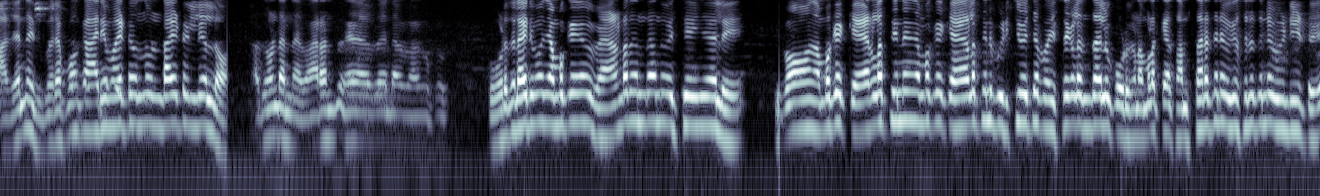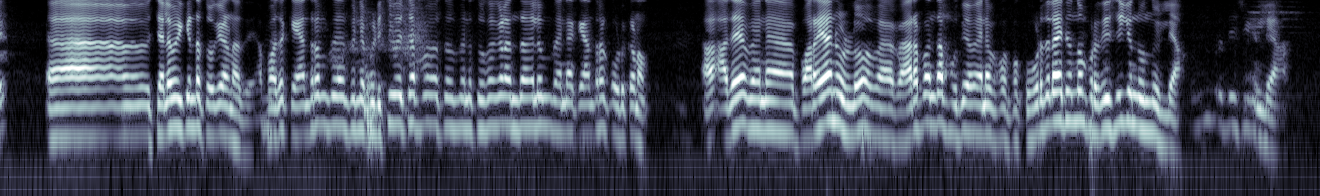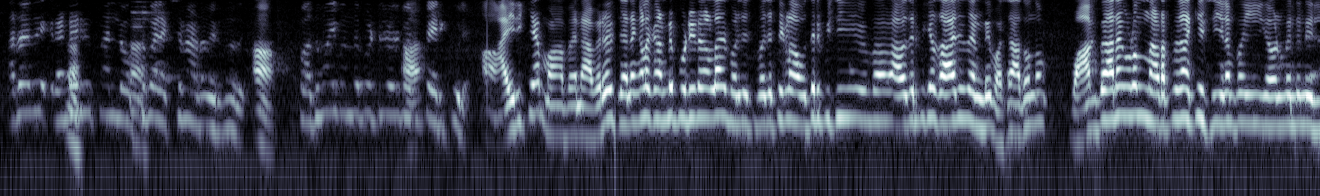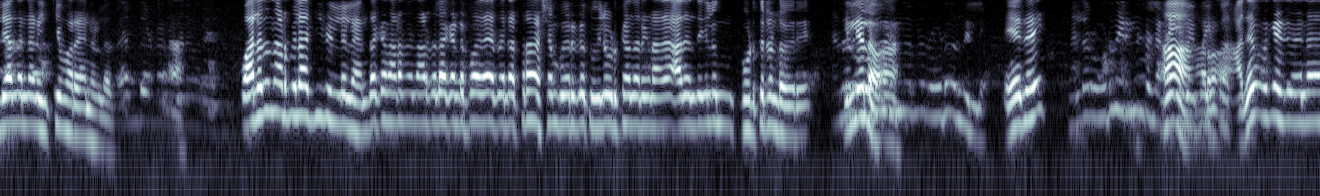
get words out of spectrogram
അതന്നെ ഇതുവരെ ഇപ്പം കാര്യമായിട്ടൊന്നും ഉണ്ടായിട്ടില്ലല്ലോ. അതുകൊണ്ട് തന്നെ വേറെ പിന്നെ കൂടുതലായിട്ട് നമുക്ക് വേണ്ടത് എന്താന്ന് വെച്ച് കഴിഞ്ഞാൽ ഇപ്പോൾ നമുക്ക് കേരളത്തിന് നമുക്ക് കേരളത്തിന് പിടിച്ചു വെച്ച പൈസകൾ എന്തായാലും കൊടുക്കണം. നമ്മളെ സംസ്ഥാനത്തിന്റെ വികസനത്തിന് വേണ്ടിയിട്ട് ചെലവഴിക്കേണ്ട തുകയാണത്. അപ്പോൾ അത് കേന്ദ്രം പിന്നെ പിടിച്ചു വെച്ച പിന്നെ തുകകൾ എന്തായാലും പിന്നെ കേന്ദ്രം കൊടുക്കണം. അതേ പിന്നെ പറയാനുള്ളൂ വേറെ ഇപ്പം എന്താ പുതിയ പിന്നെ കൂടുതലായിട്ടൊന്നും പ്രതീക്ഷിക്കുന്നൊന്നുമില്ല. അതായത് രണ്ടായിരത്തി ഇരുപത്തിനാല് ലോക്സഭ ഇലക്ഷൻ ആണ് വരുന്നത്. ആയിരിക്കാം. പിന്നെ അവർ ജനങ്ങളെ കണ്ടുപിടിക്കാനുള്ള ബജറ്റുകൾ അവതരിപ്പിച്ച് അവതരിപ്പിക്കാൻ സാധ്യതയുണ്ട്. പക്ഷെ അതൊന്നും വാഗ്ദാനങ്ങളൊന്നും നടപ്പിലാക്കിയ ശീലം ഇപ്പൊ ഈ ഗവൺമെന്റിന് ഇല്ല എന്ന് തന്നെയാണ് എനിക്ക് പറയാനുള്ളത്? പലതും നടപ്പിലാക്കിയിട്ടില്ലല്ലോ. എന്തൊക്കെ നട നടപ്പിലാക്കേണ്ട ഇപ്പൊ പിന്നെ എത്ര ലക്ഷം പേർക്ക് തൊഴിൽ കൊടുക്കാന്ന് പറയുന്നത് അതെന്തെങ്കിലും കൊടുത്തിട്ടുണ്ടോ ഇവർ? ഇല്ലല്ലോ, ഏത്? ആ. അത് പിന്നെ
